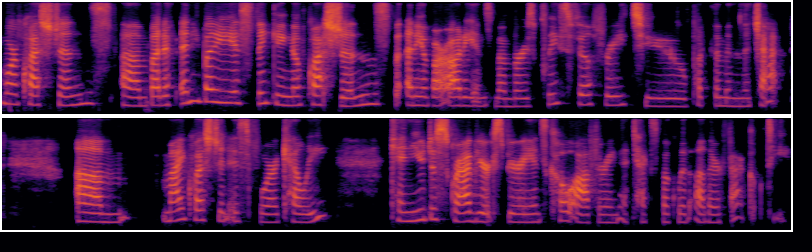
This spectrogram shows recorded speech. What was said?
more questions, um, but if anybody is thinking of questions, any of our audience members, please feel free to put them in the chat. Um, my question is for Kelly. Can you describe your experience co-authoring a textbook with other faculty?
